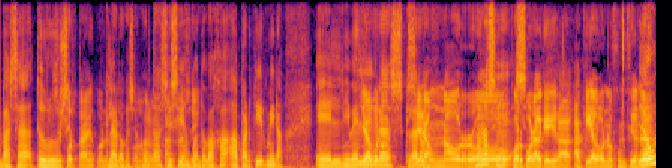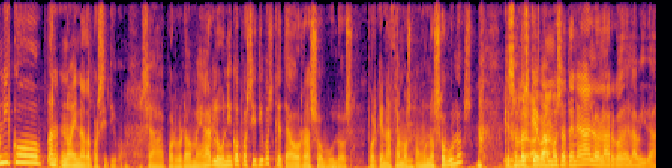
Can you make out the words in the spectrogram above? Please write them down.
vas a... Se corta, ¿eh? Con- claro que se corta, sí, sí, en cuanto baja a partir, mira, el nivel Ya, de bueno, grasa, claro. será un ahorro No, no sé, corporal que diga, aquí algo no funciona. Lo único, ah, no hay nada positivo. O sea, por bromear, lo único positivo es que te ahorras óvulos, porque nacemos con unos óvulos que Mm. Son los que gastan. vamos a tener a lo largo de la vida.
